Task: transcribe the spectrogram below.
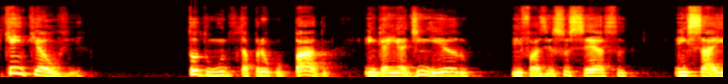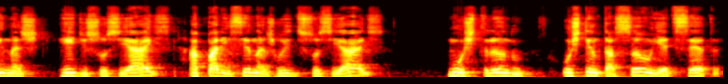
quem quer ouvir? Todo mundo está preocupado em ganhar dinheiro, em fazer sucesso, em sair nas redes sociais, aparecer nas redes sociais, mostrando ostentação e etc.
